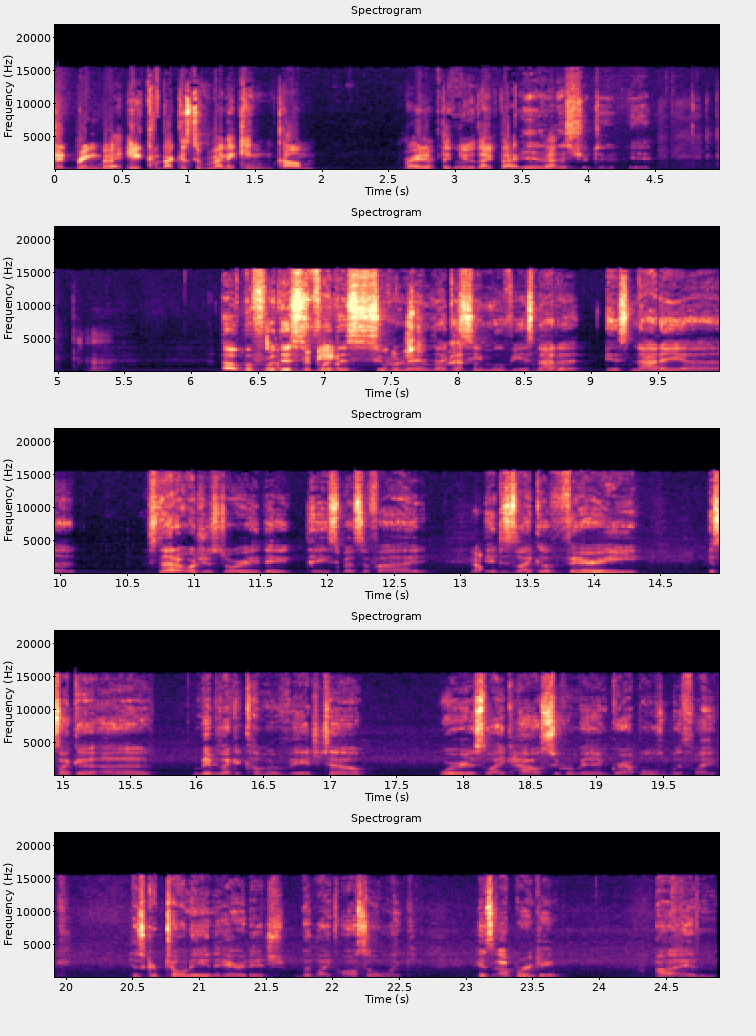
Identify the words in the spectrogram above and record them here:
could bring back. He'd come back as Superman and Kingdom Come, right? If they do like that. Yeah, that- that's true too. Yeah. Uh, but for this for this Superman legacy movie, it's not a it's not a uh, it's not an origin story. They they specified No. it is like a very it's like a uh, maybe like a coming of age tale where it's like how Superman grapples with like his Kryptonian heritage, but like also like his upbringing. Uh, and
